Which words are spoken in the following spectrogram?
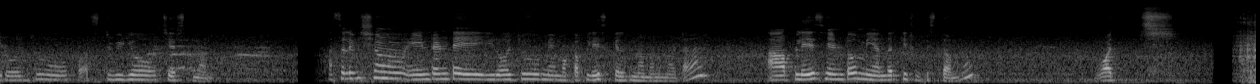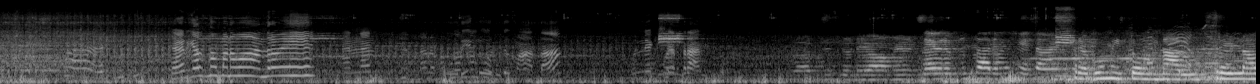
ఈరోజు ఫస్ట్ వీడియో చేస్తున్నాను. అసలు విషయం ఏంటంటే ఈరోజు మేము ఒక ప్లేస్కి వెళ్తున్నాం అనమాట ఆ ప్లేస్ ఏంటో మీ అందరికీ చూపిస్తాము. వాచ్ ఎక్కడికి వెళ్తున్నాం మనం అందరమే? ప్రభు మీతో ఉన్నారు. వారు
